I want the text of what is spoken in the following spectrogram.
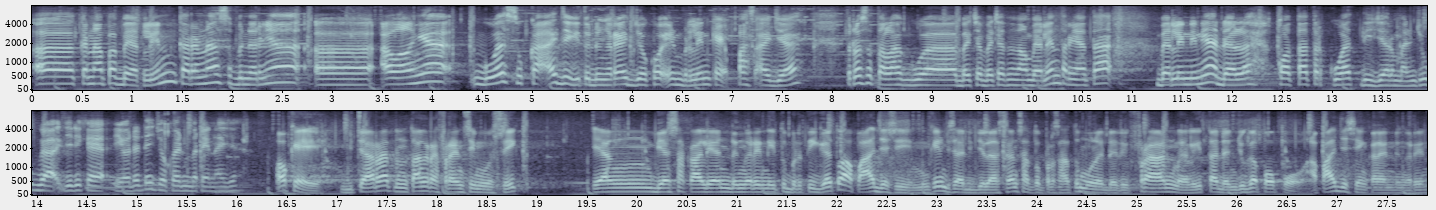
Eh, kenapa Berlin? Karena sebenarnya eh, awalnya gue suka aja gitu dengernya Joko in Berlin kayak pas aja. Terus setelah gue baca-baca tentang Berlin, ternyata Berlin ini adalah kota terkuat di Jerman juga. Jadi kayak ya udah deh Joko in Berlin aja. Oke, bicara tentang referensi musik, yang biasa kalian dengerin itu bertiga tuh apa aja sih? Mungkin bisa dijelaskan satu persatu mulai dari Fran, Melita, dan juga Popo. Apa aja sih yang kalian dengerin?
